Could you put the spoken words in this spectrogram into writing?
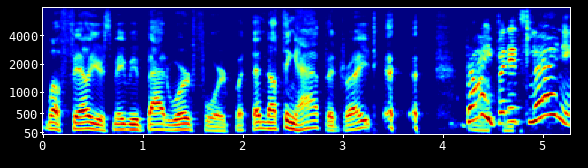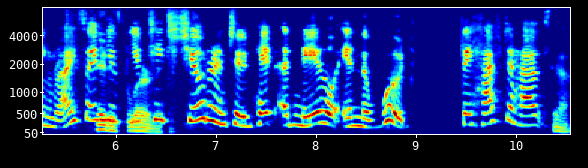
well failure is maybe a bad word for it but then nothing happened right? Right but it's learning right? So if you, you teach children to hit a nail in the wood they have to have yeah.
